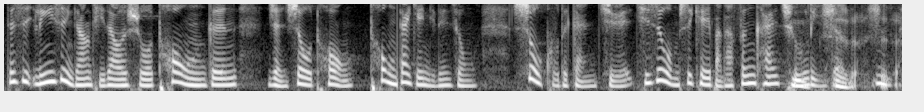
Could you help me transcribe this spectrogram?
但是林医师，你刚刚提到说，痛跟忍受痛，痛带给你那种受苦的感觉，其实我们是可以把它分开处理的。嗯，是的，是的。嗯，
